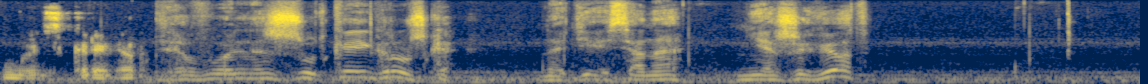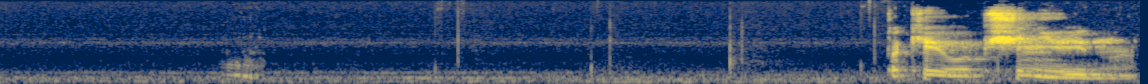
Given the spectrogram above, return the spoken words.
Будет скример. Довольно жуткая игрушка. Надеюсь, она не живет? Такие вообще не видно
